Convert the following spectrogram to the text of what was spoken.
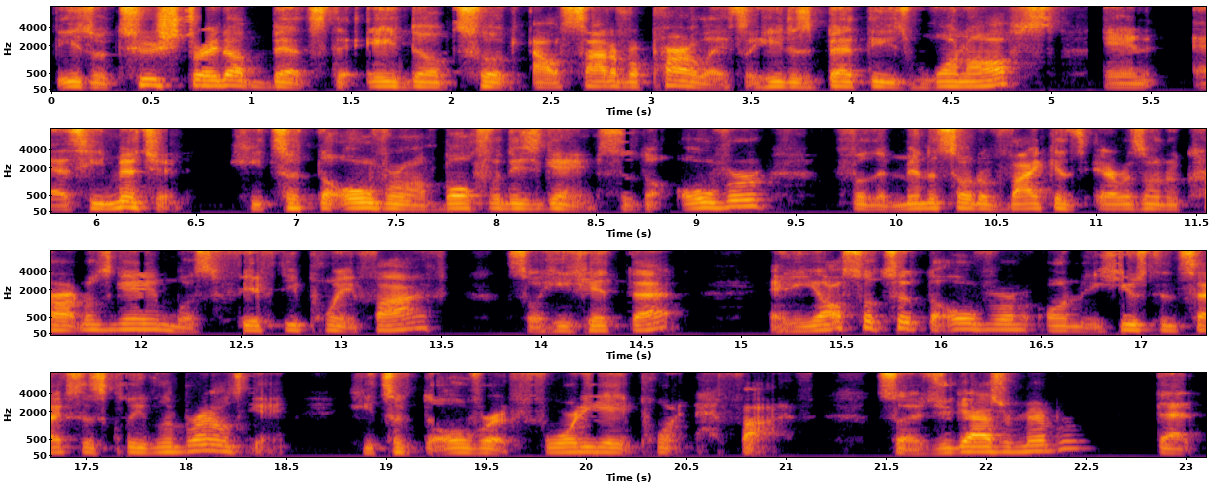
these are two straight up bets that A Dub took outside of a parlay. So he just bet these one offs. And as he mentioned, he took the over on both of these games. So the over for the Minnesota Vikings Arizona Cardinals game was 50.5. So he hit that. And he also took the over on the Houston, Texas, Cleveland Browns game. He took the over at 48.5. So as you guys remember, that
